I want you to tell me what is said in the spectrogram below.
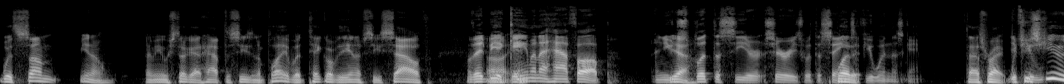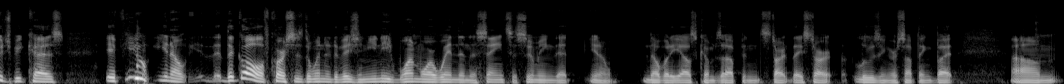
with some, you know, I mean, we still got half the season to play, but take over the NFC South. Well, they'd be a uh, game and, and a half up, and you Yeah. split the ser- series with the Saints if you win this game. That's right, which you- is huge because if you, you know, the, the goal, of course, is to win a division. You need one more win than the Saints, assuming that you know nobody else comes up and start they start losing or something. But um,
